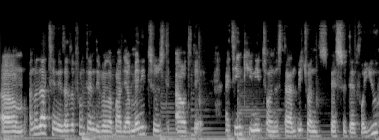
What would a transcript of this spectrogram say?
Um, another thing is, as a front end developer, there are many tools out there. I think you need to understand which one is best suited for you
